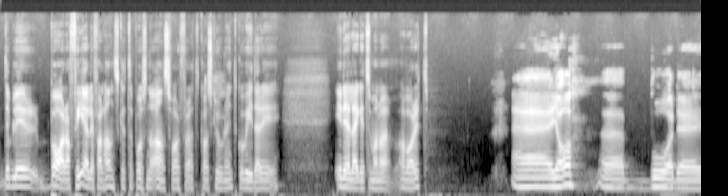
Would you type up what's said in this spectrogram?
Det blir bara fel ifall han ska ta på sig något ansvar för att Karlskrona inte går vidare i I det läget som han har, har varit. Eh, Ja eh, Både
